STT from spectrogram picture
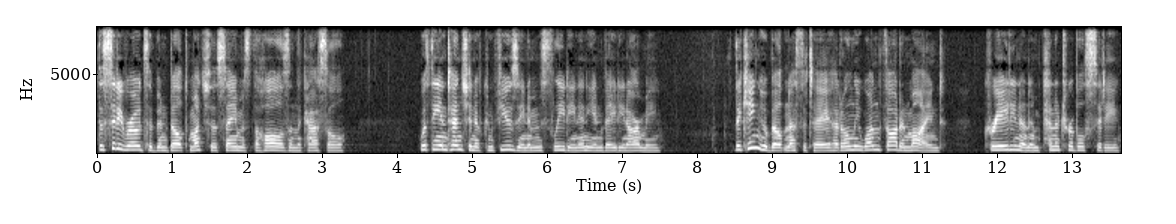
The city roads had been built much the same as the halls in the castle, with the intention of confusing and misleading any invading army. The king who built Nesete had only one thought in mind creating an impenetrable city.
